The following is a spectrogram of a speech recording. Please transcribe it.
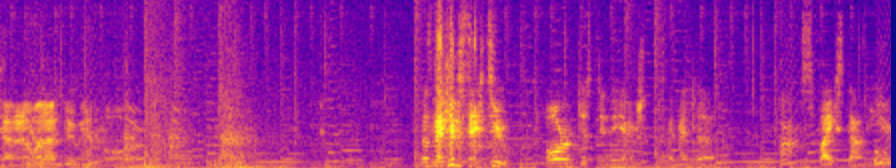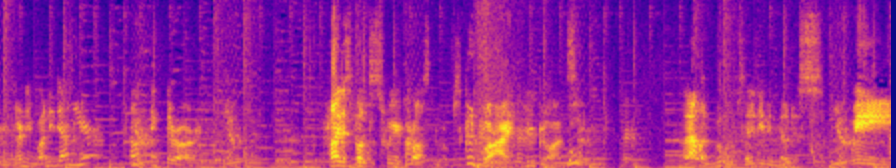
Don't know what I'm doing for. Let's make him sick too. Or just do the actually. I meant to spikes down here. Is there any money down here? I don't think there are. Probably just supposed to swing across the ropes. Goodbye. You're gone, sir. That one moves. I didn't even notice. Wee.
